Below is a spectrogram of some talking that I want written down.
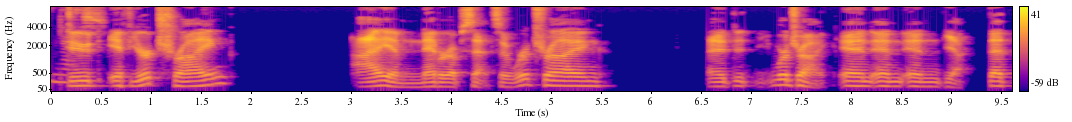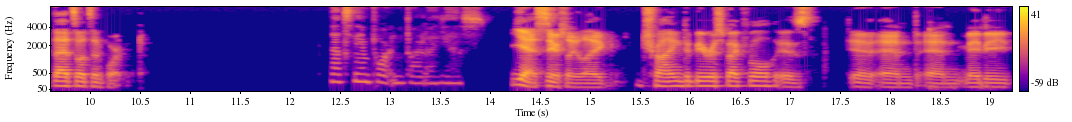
Yes. dude, if you're trying, I am never upset. So we're trying, uh, and we're trying, and and and yeah, that that's what's important. That's the important part, I guess. Yeah, seriously, like trying to be respectful is, and and maybe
